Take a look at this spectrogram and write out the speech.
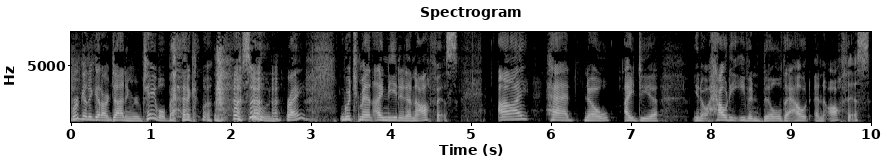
we're going to get our dining room table back soon, right? Which meant I needed an office. I had no idea, you know, how to even build out an office.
